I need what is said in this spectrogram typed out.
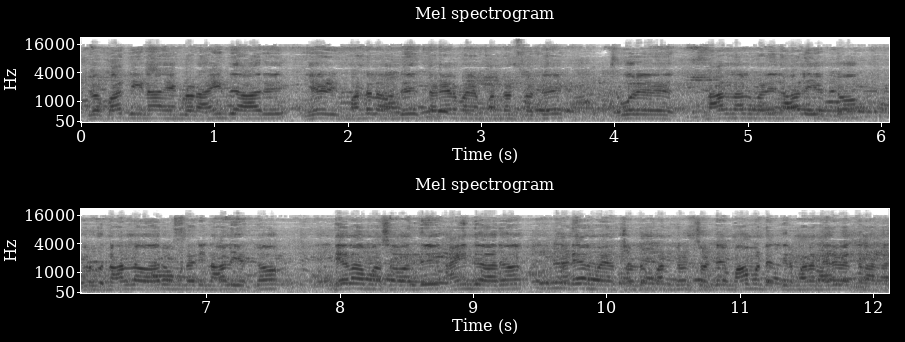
இப்போ பார்த்தீங்கன்னா எங்களோட ஐந்து ஆறு ஏழு மண்டலம் வந்து தனியார் மயம் பண்ணுறேன்னு சொல்லிட்டு ஒரு நாலு நாள் முன்னாடி நாலு எட்டும் ஒரு நாலு வாரம் முன்னாடி நாலு எட்டும் ஏழாம் மாதம் வந்து ஐந்து ஆறும் தனியார் மயம் சொல்லிட்டு பண்ணுறேன்னு சொல்லிட்டு மாமன்ற தீர்மானம் நிறைவேற்றினாங்க.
